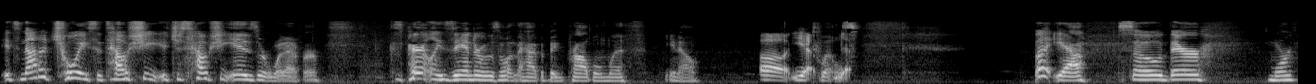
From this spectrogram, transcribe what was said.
it's not a choice. It's how she. It's just how she is, or whatever. Because apparently Xander was the one that had the big problem with, you know, Uh, yeah. twills. yeah. But yeah, so they're more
